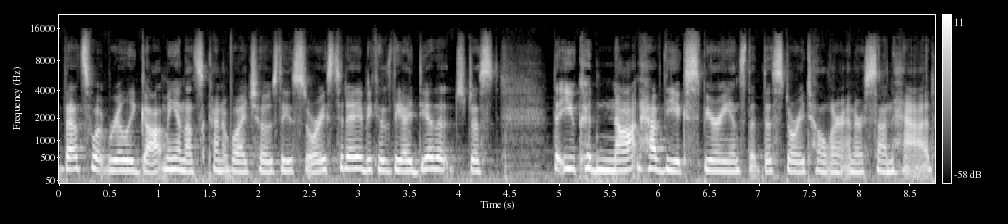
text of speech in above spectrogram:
that's what really got me and that's kind of why I chose these stories today because the idea that just that you could not have the experience that this storyteller and her son had,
